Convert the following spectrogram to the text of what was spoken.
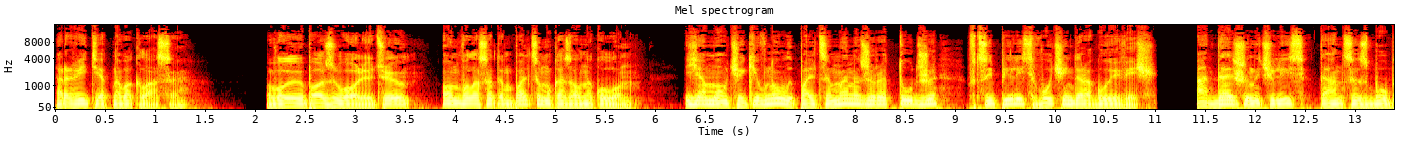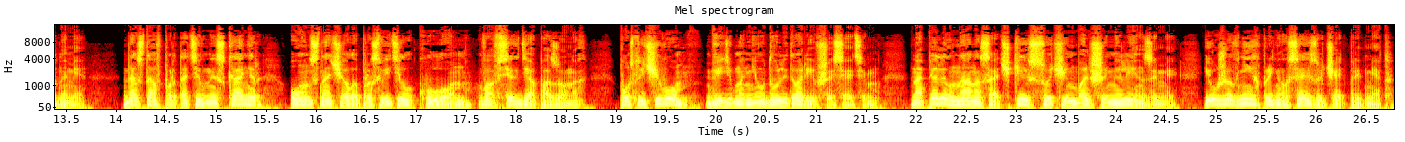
раритетного класса. «Вы позволите?» Он волосатым пальцем указал на кулон. Я молча кивнул, и пальцы менеджера тут же вцепились в очень дорогую вещь. А дальше начались танцы с бубнами. Достав портативный сканер, он сначала просветил кулон во всех диапазонах, После чего, видимо, не удовлетворившись этим, напялил на нос очки с очень большими линзами и уже в них принялся изучать предмет.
